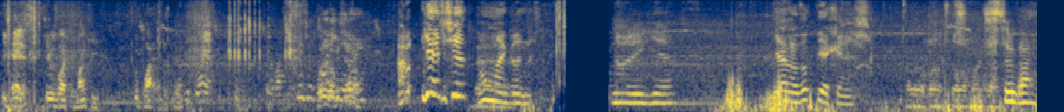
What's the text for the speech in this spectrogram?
Yes, he was like a monkey. Good bite. Yes, shit. Oh my goodness. No idea. Yeah, no dat ook weer kennis. Still going.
